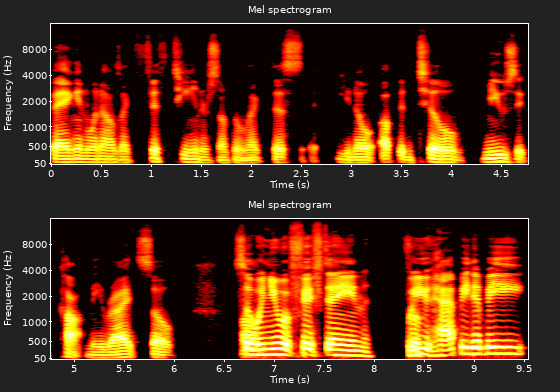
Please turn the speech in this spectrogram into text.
banging when I was like 15 or something like this, you know, up until music caught me, right? So so um, when you were fifteen, were from- you happy to be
